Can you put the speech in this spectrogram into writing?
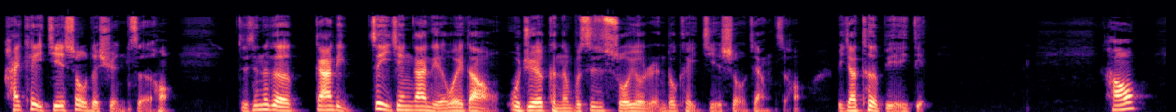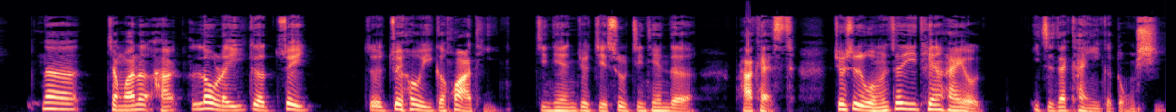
还可以接受的选择哈。只是那个咖喱。这一间咖喱的味道，我觉得可能不是所有人都可以接受，这样子哈，比较特别一点。好，那讲完了，还漏了一个最这最后一个话题，今天就结束今天的 podcast。就是我们这一天还有一直在看一个东西，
